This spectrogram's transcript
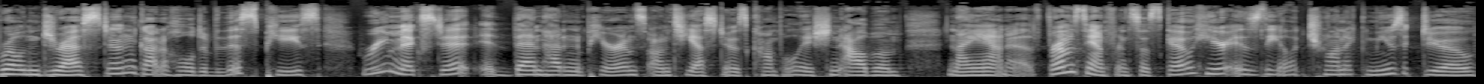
Gabriel Dresden got a hold of this piece, remixed it. It then had an appearance on Tiesto's compilation album, Nyana. From San Francisco, here is the electronic music duo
